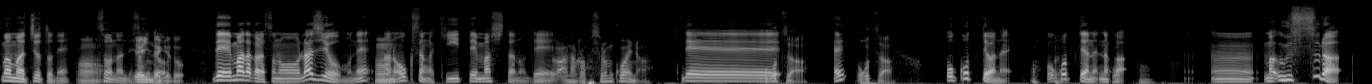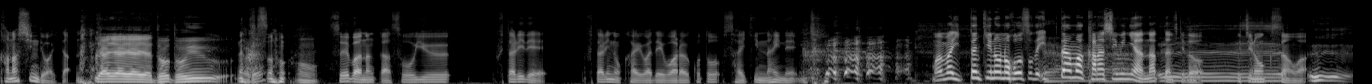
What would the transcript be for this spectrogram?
まあまあちょっとねうん。そうなんですけど。いやいいんだけど。でまあだからそのラジオもね、うん。あの奥さんが聞いてましたので。うわなんかそれも怖いな。怒っでてた？え？怒ってた？怒ってはない。あ怒ってはない。なんかうん。うーん。まあうっすら悲しんではいた。いやいやいやいやどどういう なんかそのうん。そういえばなんかそういう2人で2人の会話で笑うこと最近ないねみたいな。まあまあ一旦昨日の放送で一旦まあ悲しみにはなったんですけど、うちの奥さんは。えー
